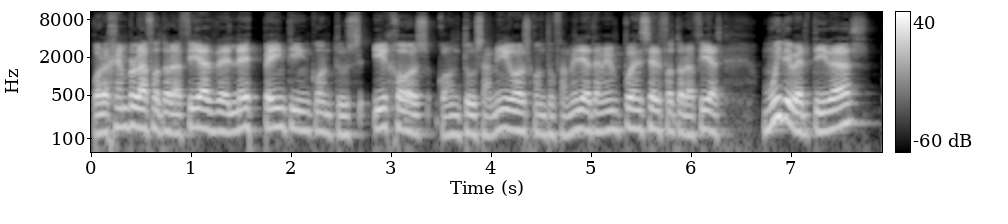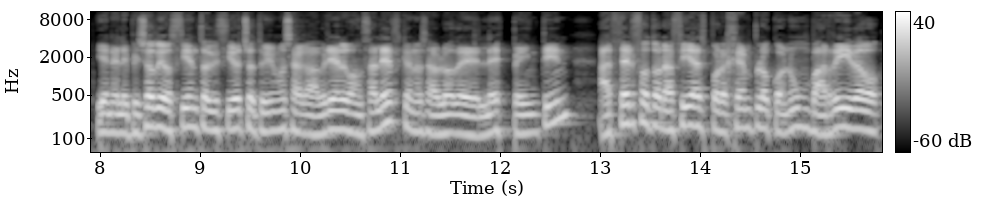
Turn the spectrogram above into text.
Por ejemplo, las fotografías de LED painting con tus hijos, con tus amigos, con tu familia también pueden ser fotografías muy divertidas. Y en el episodio 118 tuvimos a Gabriel González que nos habló de LED painting. Hacer fotografías, por ejemplo, con un barrido,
